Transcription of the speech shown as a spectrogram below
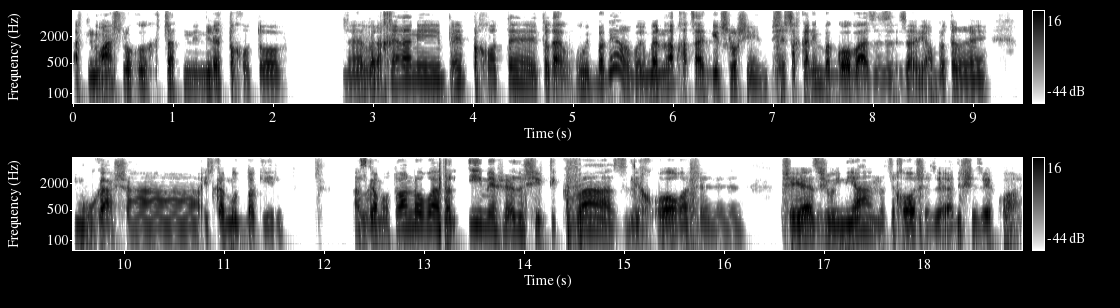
התנועה שלו קצת נראית פחות טוב, ולכן אני פחות, אה, אתה יודע, הוא התבגר, בן אדם חצה את גיל 30, כששחקנים בגובה זה, זה, זה הרבה יותר אה, מורגש ההתקדמות בגיל, אז גם אותו אני לא רואה, אבל אם יש איזושהי תקווה, אז לכאורה ש... שיהיה איזשהו עניין, אז לכאורה שעדיף שזה יהיה קוארי.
